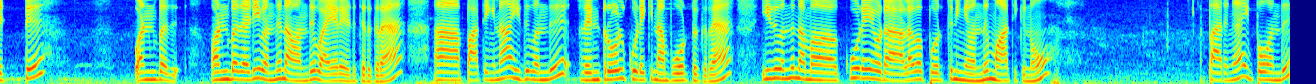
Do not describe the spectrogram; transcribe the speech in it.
எட்டு ஒன்பது. ஒன்பது அடி வந்து நான் வந்து வயரை எடுத்திருக்கிறேன். பார்த்தீங்கன்னா இது வந்து ரெண்டு ரோல் கூடைக்கு நான் போட்டிருக்கிறேன். இது வந்து நம்ம கூடையோட அளவை பொறுத்து நீங்கள் வந்து மாற்றிக்கணும் பாருங்கள் இப்போ வந்து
